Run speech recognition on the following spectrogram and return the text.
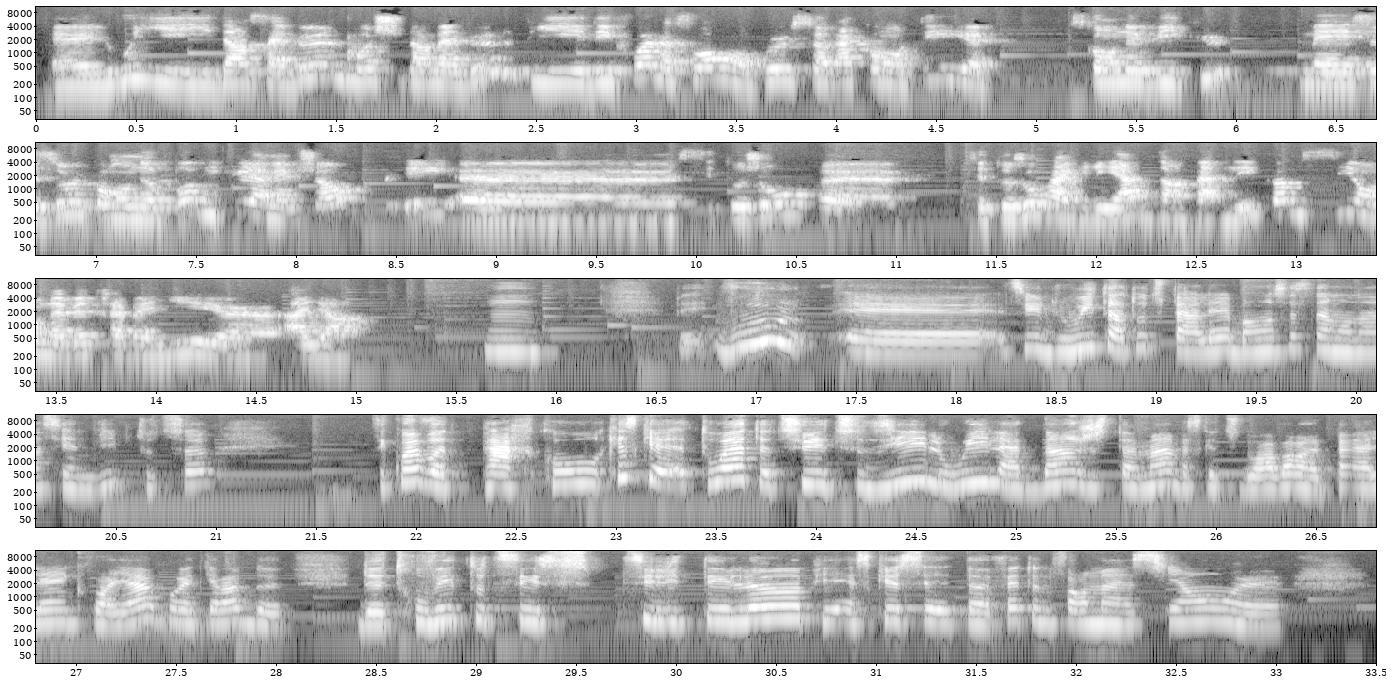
Louis est dans sa bulle, moi, je suis dans ma bulle. Puis des fois, le soir, on peut se raconter ce qu'on a vécu. Mais c'est sûr qu'on n'a pas vécu la même chose et c'est toujours, c'est toujours agréable d'en parler, comme si on avait travaillé ailleurs. Hmm. Vous, euh, tu sais, Louis, tantôt tu parlais, bon, ça c'est dans mon ancienne vie, puis tout ça. C'est quoi votre parcours? Qu'est-ce que toi, as-tu étudié, Louis, là-dedans, justement, parce que tu dois avoir un palais incroyable pour être capable de, trouver toutes ces subtilités-là? Puis est-ce que tu as fait une formation euh,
